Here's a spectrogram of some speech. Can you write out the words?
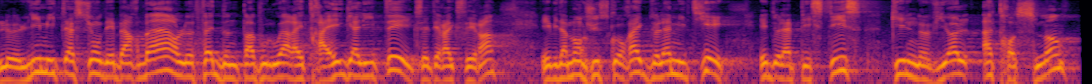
l'imitation des barbares, le fait de ne pas vouloir être à égalité, etc., etc., évidemment jusqu'aux règles de l'amitié et de la pistis qu'il ne viole atrocement,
